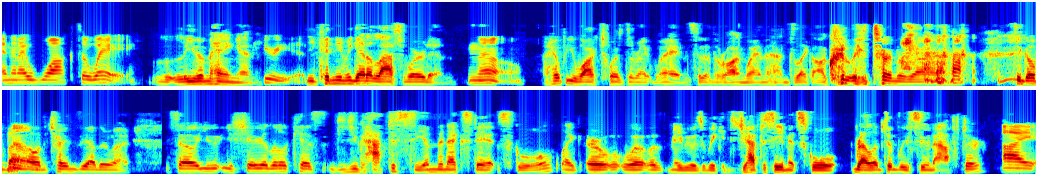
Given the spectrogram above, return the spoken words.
and then I walked away, Leave him hanging. period. He couldn't even get a last word in. No. I hope you walked towards the right way instead of the wrong way and then had to like awkwardly turn around to go back. No. Oh, the train's the other way. So you, you share your little kiss. Did you have to see him the next day at school? Like, or maybe it was a weekend. Did you have to see him at school relatively soon after? I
